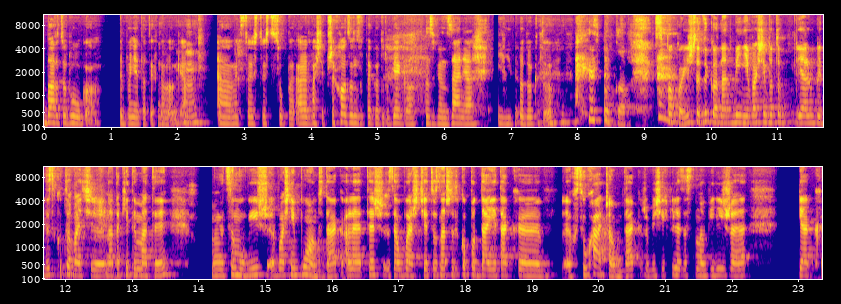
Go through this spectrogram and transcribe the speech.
bardzo długo gdyby nie ta technologia. Mhm. więc to jest, to jest super. Ale właśnie przechodząc do tego drugiego rozwiązania i produktu. Spoko, spoko. Jeszcze tylko nadmienię właśnie, bo to ja lubię dyskutować e, na takie tematy e, co mówisz, właśnie błąd, tak? Ale też zauważcie, to znaczy tylko poddaję tak e, słuchaczom, tak? Żeby się chwilę zastanowili, że jak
